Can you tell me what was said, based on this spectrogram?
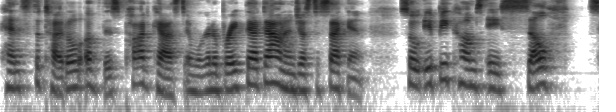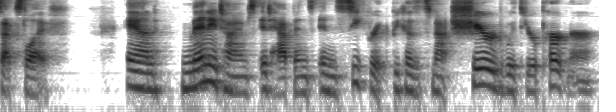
hence the title of this podcast. And we're going to break that down in just a second. So it becomes a self sex life. And many times it happens in secret because it's not shared with your partner.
